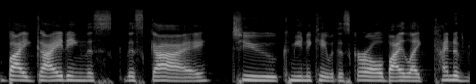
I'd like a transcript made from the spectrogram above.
by guiding this this guy to communicate with this girl by like kind of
